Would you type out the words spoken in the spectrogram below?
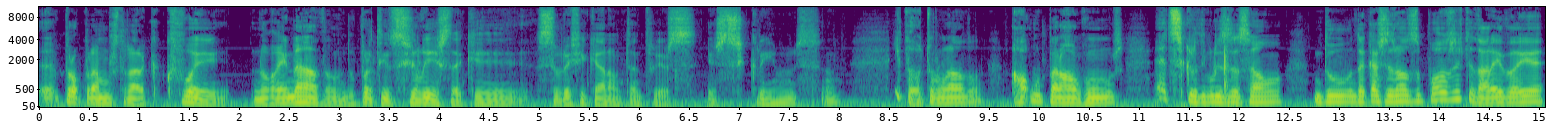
eh, procurar mostrar que foi no reinado do Partido Socialista que se verificaram, tanto estes, estes crimes, eh, e, por outro lado, para alguns, a descredibilização do, da Caixa Geral de Depósitos dar a ideia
